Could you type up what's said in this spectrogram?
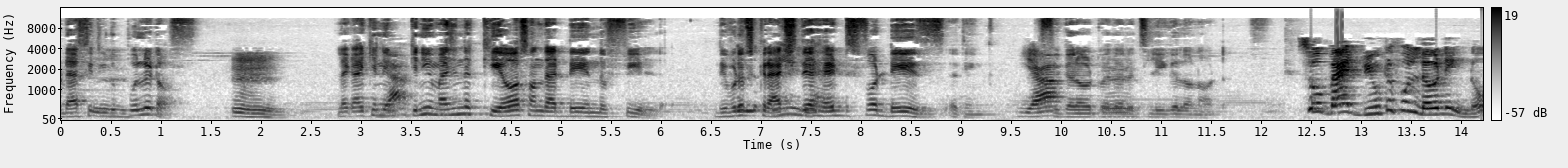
audacity to pull it off. Hmm. Like I can, Yeah. can you imagine the chaos on that day in the field? They would have the scratched field, their yeah. heads for days, I think. Yeah. To figure out whether Mm. it's legal or not. So, man, beautiful learning, no,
